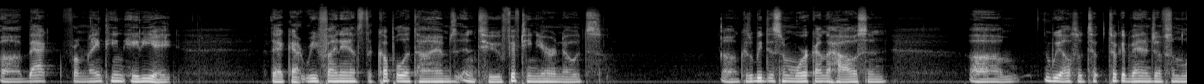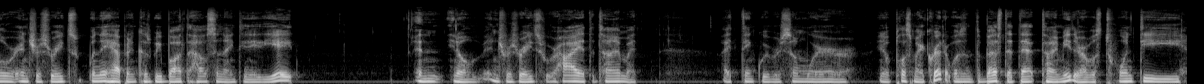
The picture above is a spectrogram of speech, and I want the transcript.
uh, back from 1988 that got refinanced a couple of times into 15 year notes because uh, we did some work on the house and um, we also t- took advantage of some lower interest rates when they happened because we bought the house in 1988 and you know interest rates were high at the time. I i think we were somewhere you know plus my credit wasn't the best at that time either. I was 20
